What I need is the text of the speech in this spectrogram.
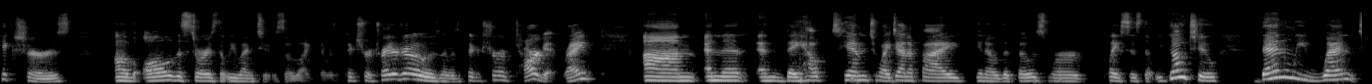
pictures of all the stores that we went to. So, like, there was a picture of Trader Joe's, there was a picture of Target, right? Um, and then, and they helped him to identify, you know, that those were places that we go to. Then we went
